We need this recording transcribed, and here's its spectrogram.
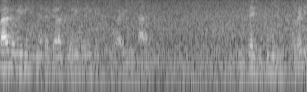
તારે બગડી ગયું મેં પેલા ચોરી બોરી કે શું હોય ને તારા મિત્ર જૂઠું બૂઠું બોલે ને.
